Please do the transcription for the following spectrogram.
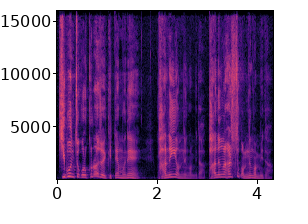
기본적으로 끊어져 있기 때문에 반응이 없는 겁니다. 반응을 할 수가 없는 겁니다.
